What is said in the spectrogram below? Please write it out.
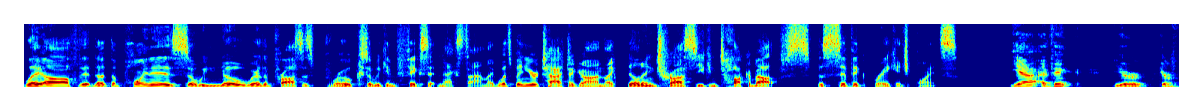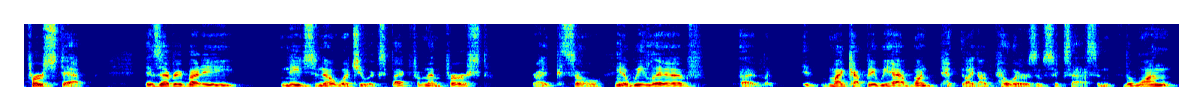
layoff. The, the, the point is, so we know where the process broke so we can fix it next time. Like what's been your tactic on like building trust? So you can talk about specific breakage points. Yeah. I think your, your first step is everybody needs to know what you expect from them first, right? So, you know, we live, uh, it, my company, we have one, like our pillars of success. And the one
